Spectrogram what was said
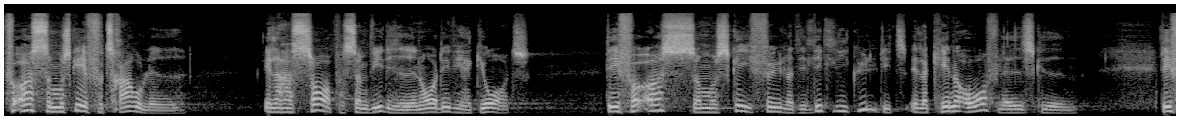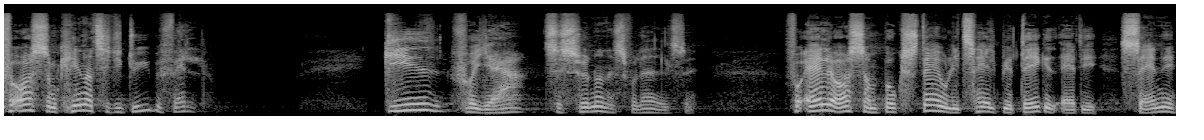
for os, som måske er fortravlede, eller har sår på samvittigheden over det, vi har gjort. Det er for os, som måske føler det lidt ligegyldigt, eller kender overfladiskheden. Det er for os, som kender til de dybe fald. Givet for jer til søndernes forladelse. For alle os, som bogstaveligt talt bliver dækket af det sande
